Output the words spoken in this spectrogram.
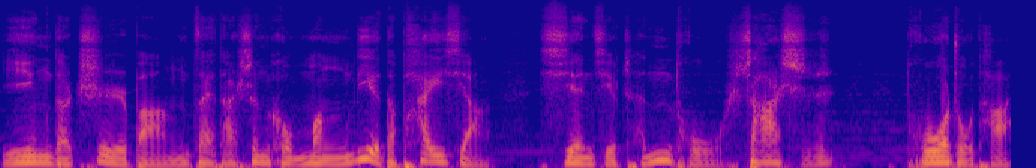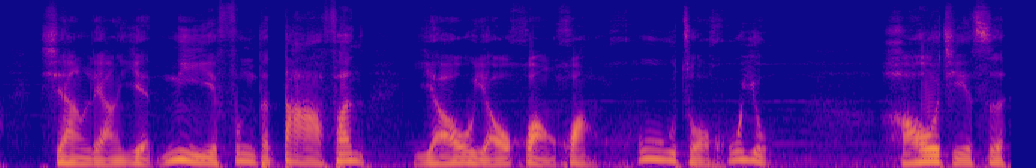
鹰的翅膀在他身后猛烈地拍响。掀起尘土沙石，拖住他，像两叶逆风的大帆，摇摇晃晃，忽左忽右，好几次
